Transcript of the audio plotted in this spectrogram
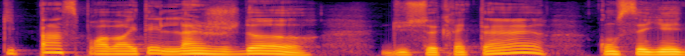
qui passe pour avoir été l'âge d'or du secrétaire, conseiller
